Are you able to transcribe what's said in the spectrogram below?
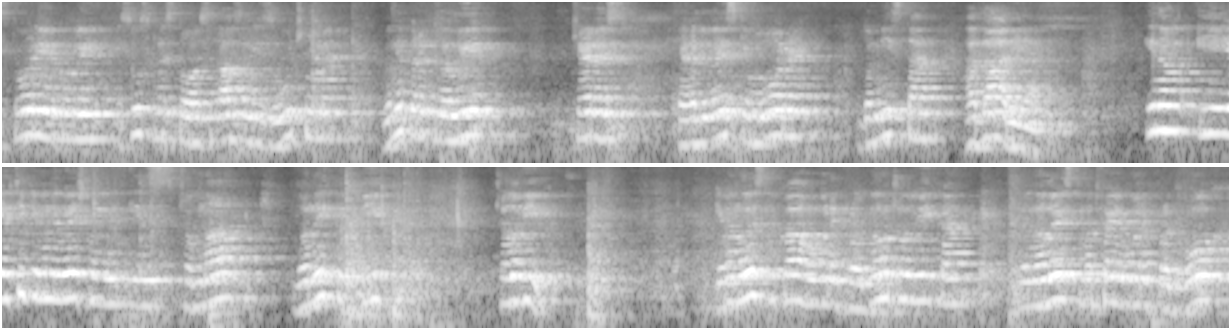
історію, коли Ісус Христос разом із учнями вони переплили через Галілейське море до міста Гадарія. І, на, і як тільки вони вийшли із човна, до них підбіг чоловік. Євангелист Лука говорить про одного чоловіка, Євангелист Матфей говорить про двох,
